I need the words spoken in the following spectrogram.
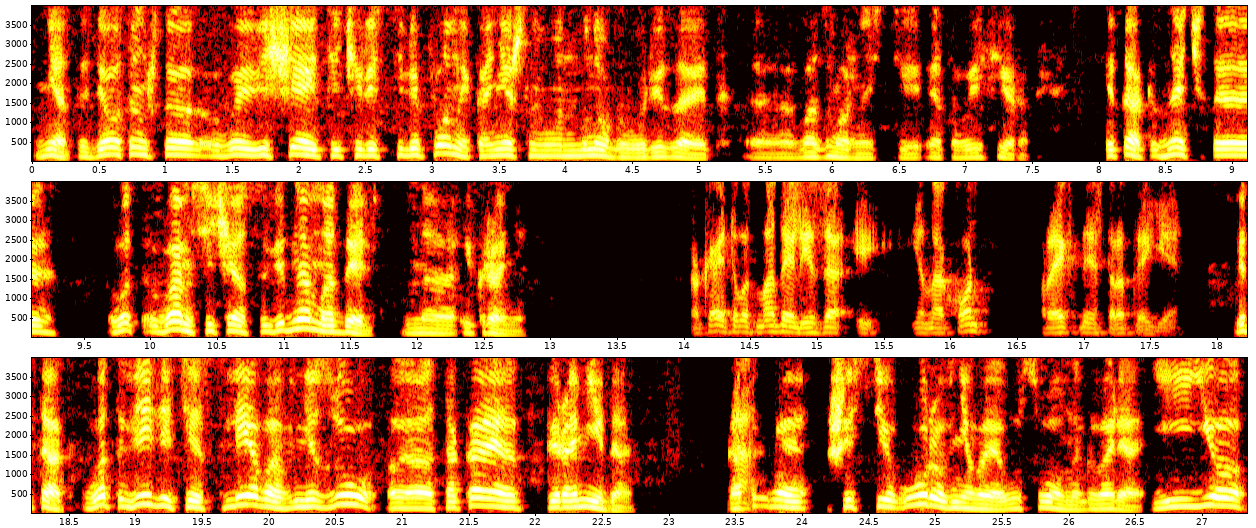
Нет, дело в том, что вы вещаете через телефон, и, конечно, он много урезает э, возможности этого эфира. Итак, значит, э, вот вам сейчас видна модель на экране? Какая-то вот модель из Инакон, проектная стратегия. Итак, вот видите, слева внизу э, такая пирамида, которая да. шестиуровневая, условно говоря, и ее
